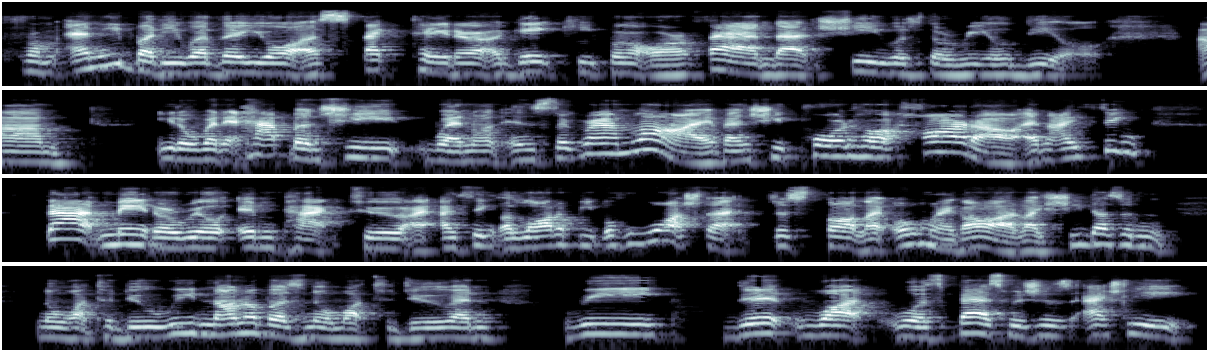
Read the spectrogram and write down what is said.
from anybody, whether you're a spectator, a gatekeeper, or a fan, that she was the real deal. Um, you know, when it happened, she went on Instagram Live and she poured her heart out. And I think that made a real impact too. I, I think a lot of people who watched that just thought like, oh my God, like she doesn't know what to do. We none of us know what to do. And we did what was best, which is actually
